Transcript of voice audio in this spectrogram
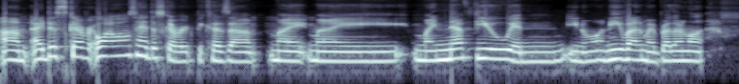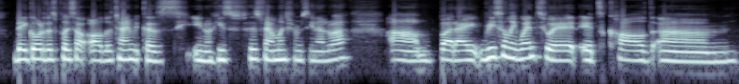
um, I discovered. Well, I won't say I discovered because um, my my my nephew and you know Aníbal, my brother-in-law, they go to this place all, the time because you know he's his family's from Sinaloa. Um, but I recently went to it. It's called um,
